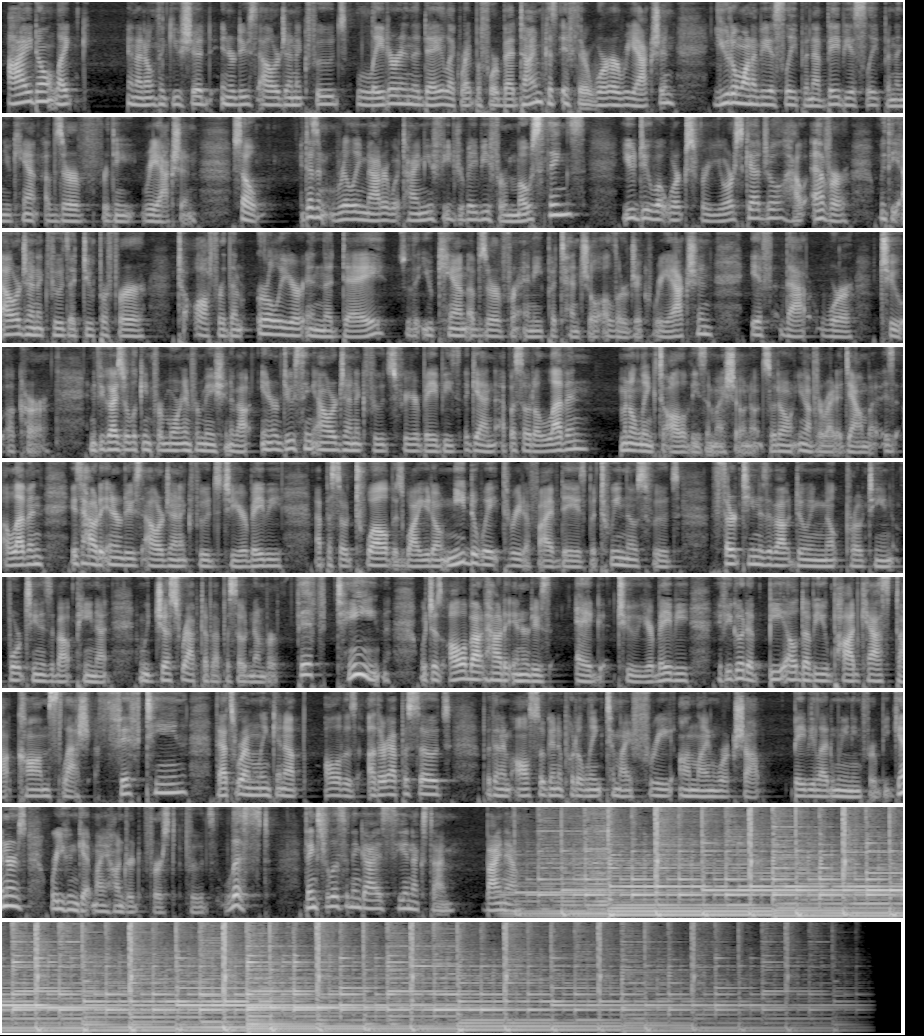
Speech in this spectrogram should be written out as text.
I don't like and I don't think you should introduce allergenic foods later in the day, like right before bedtime, because if there were a reaction, you don't want to be asleep and have baby asleep, and then you can't observe for the reaction. So it doesn't really matter what time you feed your baby for most things. You do what works for your schedule. However, with the allergenic foods, I do prefer to offer them earlier in the day so that you can observe for any potential allergic reaction if that were to occur. And if you guys are looking for more information about introducing allergenic foods for your babies, again, episode 11 I'm going to link to all of these in my show notes, so don't you don't have to write it down. But is 11 is how to introduce allergenic foods to your baby. Episode 12 is why you don't need to wait three to five days between those foods. 13 is about doing milk protein. 14 is about peanut, and we just wrapped up episode number 15, which is all about how to introduce egg to your baby. If you go to blwpodcast.com slash 15, that's where I'm linking up all of those other episodes. But then I'm also going to put a link to my free online workshop Baby Led Weaning for Beginners, where you can get my 100 First Foods list. Thanks for listening, guys. See you next time. Bye now.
